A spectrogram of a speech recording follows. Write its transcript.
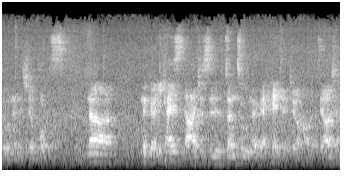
多的那些 ports。那那个一开始大家就是专注那个 head 就好了，只要想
